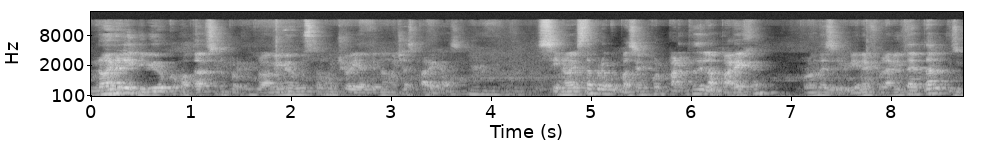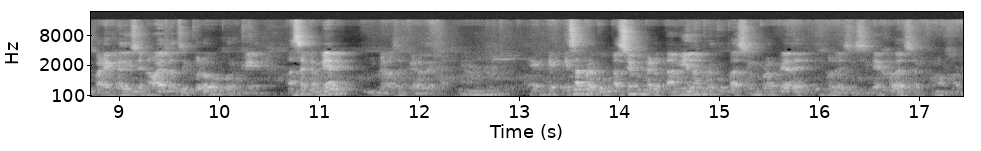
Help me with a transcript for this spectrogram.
no en el individuo como tal, sino por ejemplo, a mí me gusta mucho y atiendo muchas parejas, sino esta preocupación por parte de la pareja, por donde si viene fulanita de tal y su pareja dice no vayas al psicólogo porque vas a cambiar y me vas a querer dejar. E, e, esa preocupación, pero también la preocupación propia de, híjole, si dejo de ser como soy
